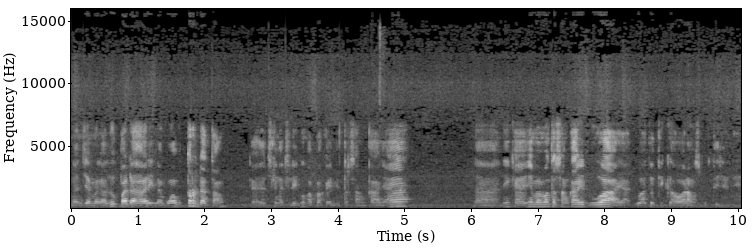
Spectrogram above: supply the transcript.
6 jam lalu pada hari nah motor datang kayak celinga-celinggung apakah ini tersangkanya Nah, ini kayaknya memang tersangka ada dua ya, dua atau tiga orang sepertinya nih.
